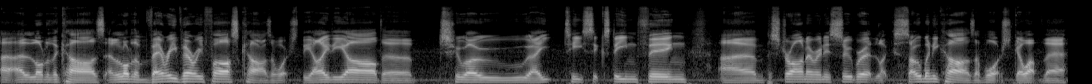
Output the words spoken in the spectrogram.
a, lot of the cars, a lot of the very very fast cars. I watched the IDR, the 208 T16 thing, um, Pastrana and his Subaru, like so many cars I've watched go up there.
